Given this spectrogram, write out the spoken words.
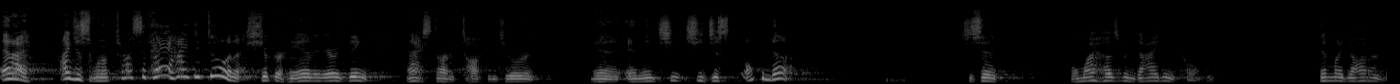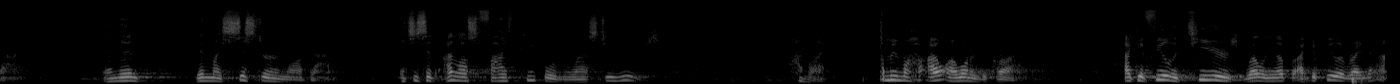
And I, I just went up to her. I said, hey, how you doing? I shook her hand and everything. And I started talking to her. And, and then she, she just opened up. She said, well, my husband died in COVID. Then my daughter died. And then, then my sister-in-law died. And she said, I lost five people in the last two years. I'm like, I mean, my, I, I wanted to cry. I could feel the tears welling up. I could feel it right now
